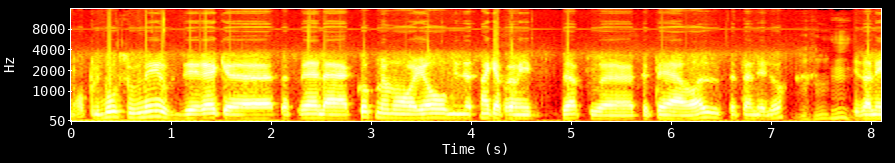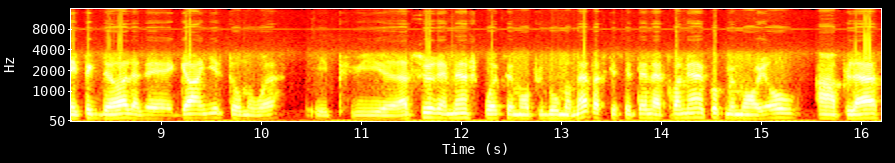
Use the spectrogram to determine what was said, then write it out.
Mon plus beau souvenir, je dirais que ce serait la Coupe Memorial 1997 où euh, c'était à Hull cette année-là. Mm-hmm. Les Olympiques de Hull avaient gagné le tournoi. Et puis, euh, assurément, je crois que c'est mon plus beau moment parce que c'était ma première Coupe Memorial en place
